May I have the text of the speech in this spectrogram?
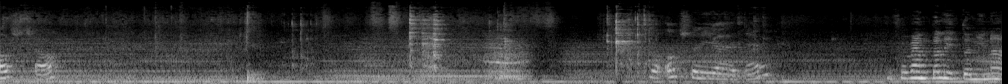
Also, får också göra det. Du får vänta lite Nina.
